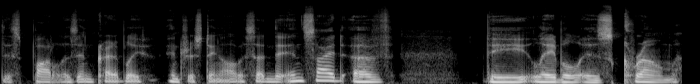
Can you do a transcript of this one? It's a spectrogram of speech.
this bottle is incredibly interesting all of a sudden. The inside of the label is chrome.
